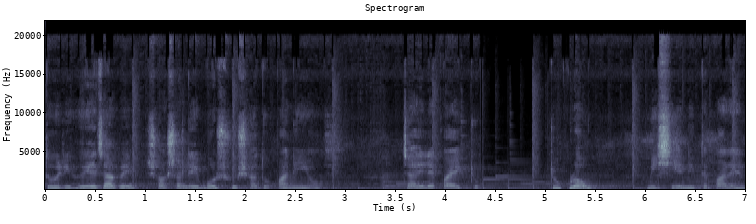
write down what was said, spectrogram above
তৈরি হয়ে যাবে শশা লেবুর সুস্বাদু পানীয়। চাইলে কয়েক টুক- টুকরো মিশিয়ে নিতে পারেন।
